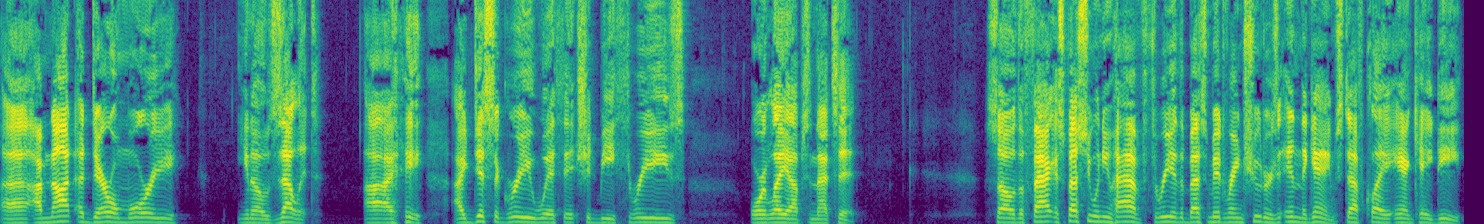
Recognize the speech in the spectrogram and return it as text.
Uh, I'm not a Daryl Morey, you know, zealot. I I disagree with it should be threes or layups and that's it. So the fact, especially when you have three of the best mid-range shooters in the game, Steph, Klay, and KD.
